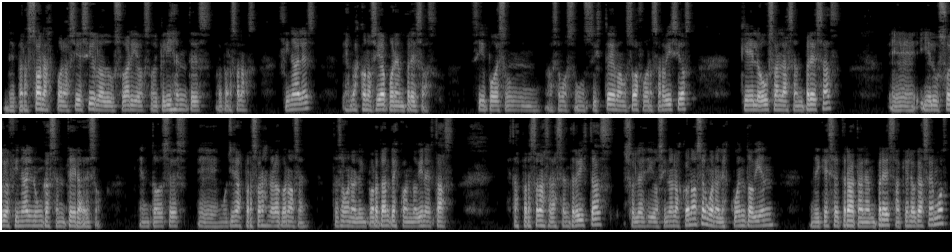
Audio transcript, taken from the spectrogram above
de personas, por así decirlo, de usuarios o de clientes o de personas finales. Es más conocida por empresas. Sí, pues un, hacemos un sistema, un software, servicios que lo usan las empresas eh, y el usuario final nunca se entera de eso. Entonces, eh, muchísimas personas no lo conocen. Entonces, bueno, lo importante es cuando vienen estas, estas personas a las entrevistas, yo les digo, si no los conocen, bueno, les cuento bien de qué se trata la empresa, qué es lo que hacemos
